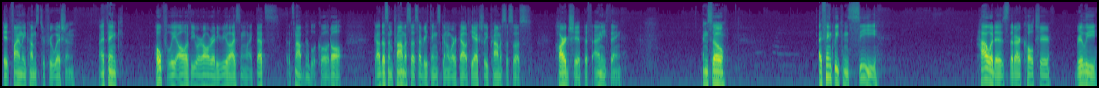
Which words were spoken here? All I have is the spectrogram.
it finally comes to fruition. I think hopefully all of you are already realizing like that's that's not biblical at all. God doesn't promise us everything's going to work out. He actually promises us hardship, if anything. And so, I think we can see how it is that our culture really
